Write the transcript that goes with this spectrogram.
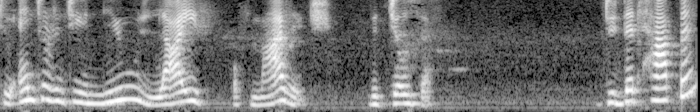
to enter into a new life of marriage with Joseph. Did that happen?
